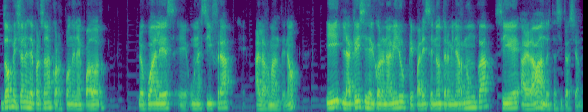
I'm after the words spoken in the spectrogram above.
2 millones de personas corresponden a Ecuador, lo cual es una cifra alarmante, ¿no? Y la crisis del coronavirus, que parece no terminar nunca, sigue agravando esta situación.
